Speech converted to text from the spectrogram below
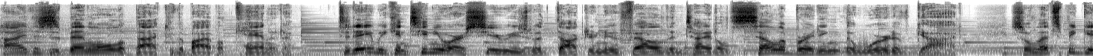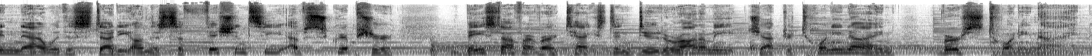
Hi, this is Ben Lola, Back to the Bible Canada. Today we continue our series with Dr. Neufeld entitled Celebrating the Word of God. So let's begin now with a study on the sufficiency of Scripture based off of our text in Deuteronomy chapter 29, verse 29.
